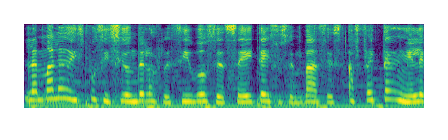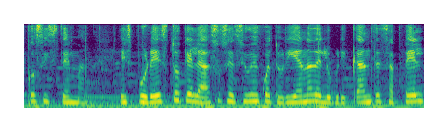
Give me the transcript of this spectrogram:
La mala disposición de los residuos de aceite y sus envases afectan en el ecosistema. Es por esto que la Asociación Ecuatoriana de Lubricantes APEL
